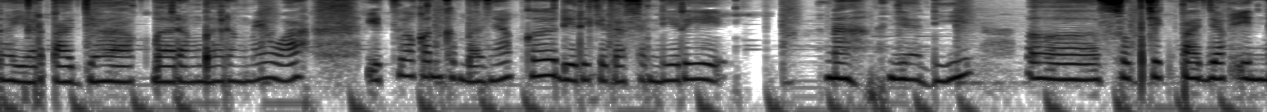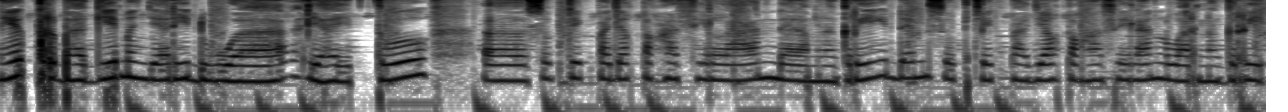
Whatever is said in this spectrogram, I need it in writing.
bayar pajak barang-barang mewah, itu akan kembalinya ke diri kita sendiri. Nah, jadi uh, subjek pajak ini terbagi menjadi dua yaitu uh, subjek pajak penghasilan dalam negeri dan subjek pajak penghasilan luar negeri.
